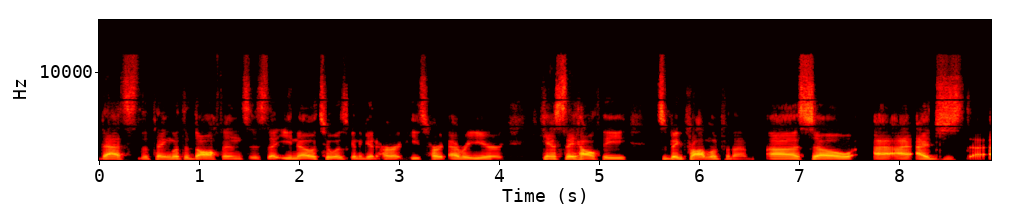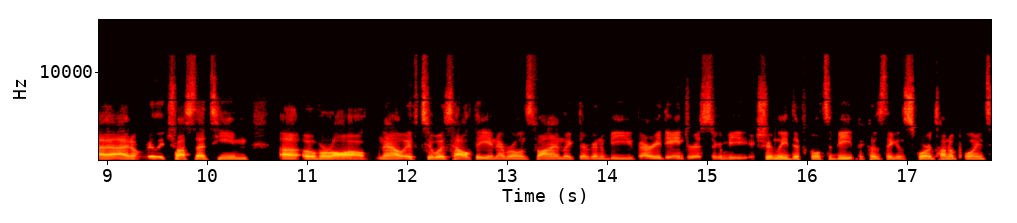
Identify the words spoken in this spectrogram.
that's the thing with the Dolphins is that you know Tua's going to get hurt. He's hurt every year. He can't stay healthy. It's a big problem for them. Uh, so I, I just I, I, don't really trust that team uh, overall. Now, if Tua's healthy and everyone's fine, like they're going to be very dangerous. They're going to be extremely difficult to beat because they can score a ton of points.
